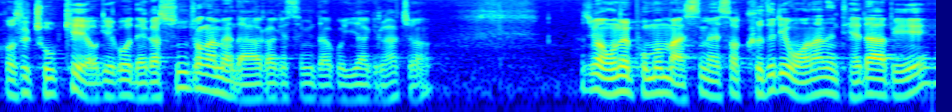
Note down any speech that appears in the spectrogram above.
그것을 좋게 여기고 내가 순종하며 나아가겠습니다고 이야기를 하죠. 하지만 오늘 본문 말씀에서 그들이 원하는 대답이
